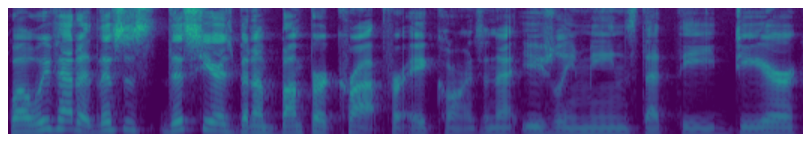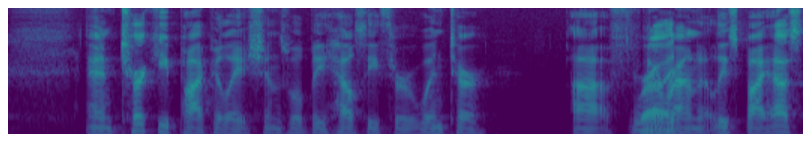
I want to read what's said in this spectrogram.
Well, we've had a this is this year has been a bumper crop for acorns, and that usually means that the deer and turkey populations will be healthy through winter, uh, Right. around at least by us.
